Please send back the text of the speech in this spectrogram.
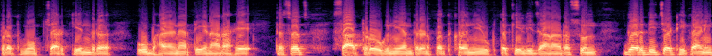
प्रथमोपचार केंद्र उभारण्यात येणार आहे. तसंच सात रोग नियंत्रण पथकं नियुक्त केली जाणार असून गर्दीच्या ठिकाणी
